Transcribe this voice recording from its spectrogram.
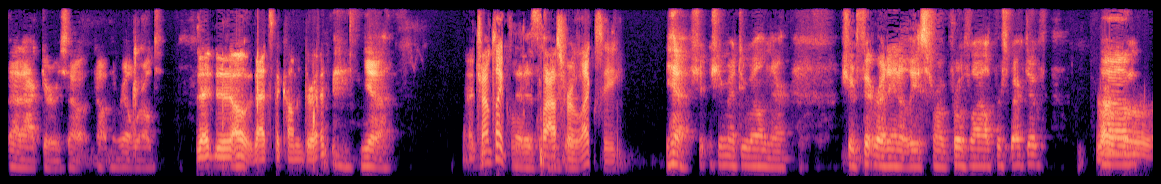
bad actors out out in the real world. That, oh, that's the common thread. Yeah, it Sounds like That is class for. Lexi. yeah, she she might do well in there. Should fit right in at least from a profile perspective. Um,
